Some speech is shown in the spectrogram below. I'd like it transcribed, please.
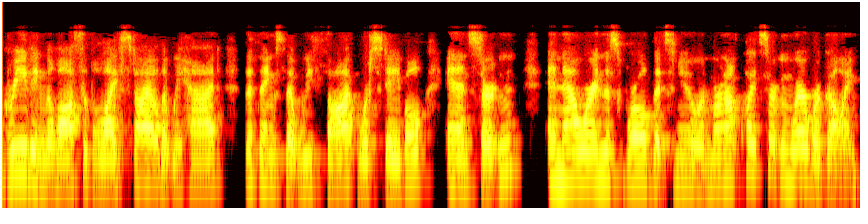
grieving the loss of the lifestyle that we had, the things that we thought were stable and certain. And now we're in this world that's new and we're not quite certain where we're going.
